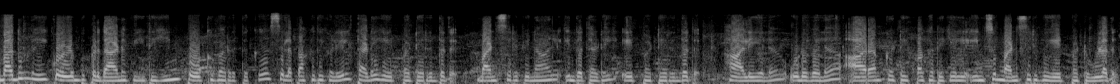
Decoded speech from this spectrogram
பதுளை கொழும்பு பிரதான வீதியின் போக்குவரத்துக்கு சில பகுதிகளில் தடை ஏற்பட்டிருந்தது. மண் சரிவினால் இந்த தடை ஏற்பட்டிருந்தது. ஹாலியல உடுவல ஆறாம் கட்டை பகுதியில் இன்று மண் சரிவு ஏற்பட்டுள்ளது.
